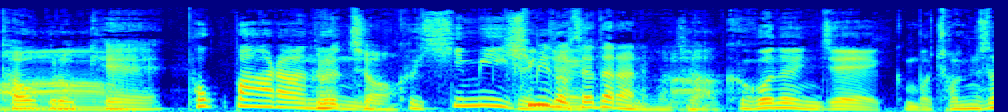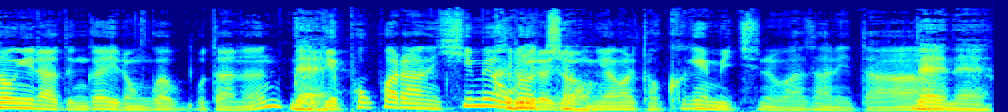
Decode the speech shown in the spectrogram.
더 아, 그렇게 폭발하는 그렇죠. 그 힘이 힘이 더 세다라는 거죠. 아, 그거는 이제 그뭐 점성이라든가 이런 것보다는 네. 그게 폭발하는 힘에 그렇죠. 오히려 영향을 더 크게 미치는 화산이다. 네네.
